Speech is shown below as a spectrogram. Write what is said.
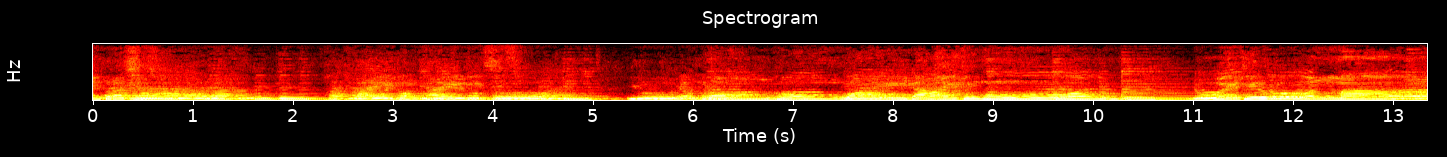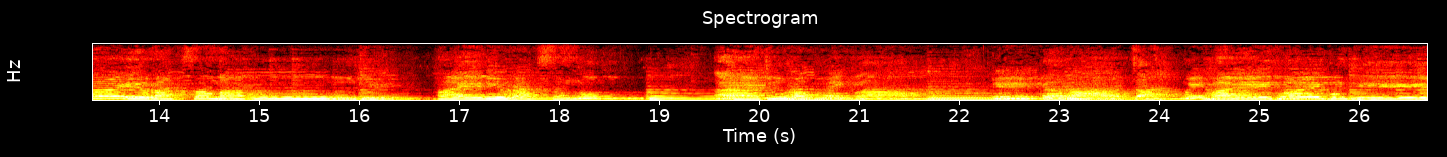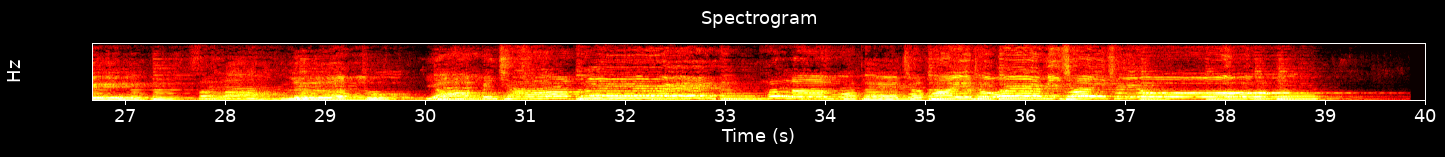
ป็นประชารัฐผัดไทยของไทยทุกส่วน อยู่ดำรงคงไว้ได้ทุกมวลด้วยที่ร่วนหมายรักสมัครที่ไทยนี่รักสงบแต่ถึงรบไม่กล้าเอกราชจะไม่ให้ใครคงทีสละเลือดทุก อยากเป็นชาติเพลงพลังประเทศชาติไทยเทเวมีชัยชโย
